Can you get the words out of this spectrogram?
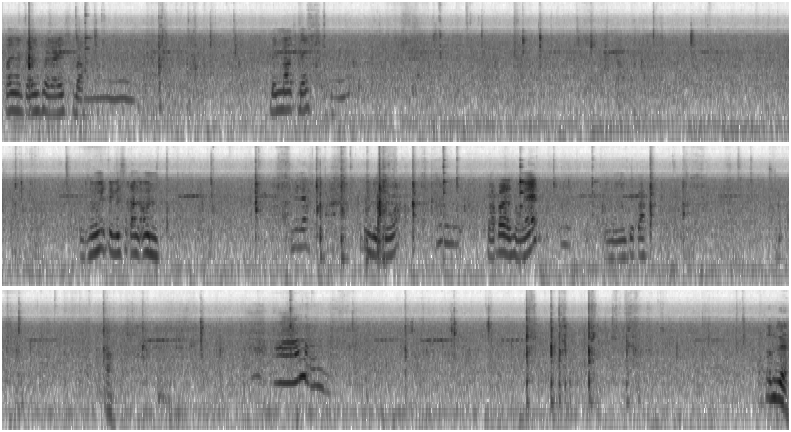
Paano tayo sa rice ba? Benmouth deh. Sungit lagi sa kanon. Sige na. Tuloy dua. Papa na sungit? Hindi pa. Ano ba?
